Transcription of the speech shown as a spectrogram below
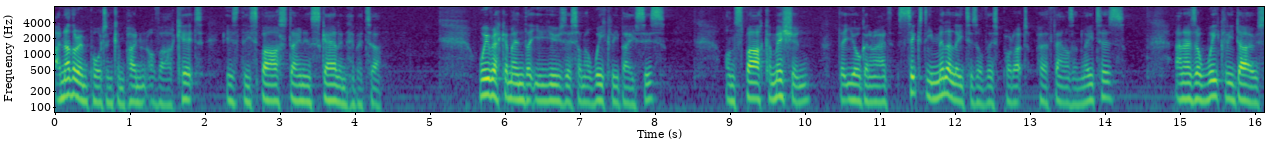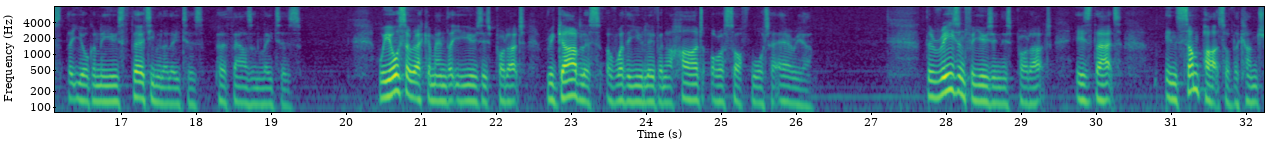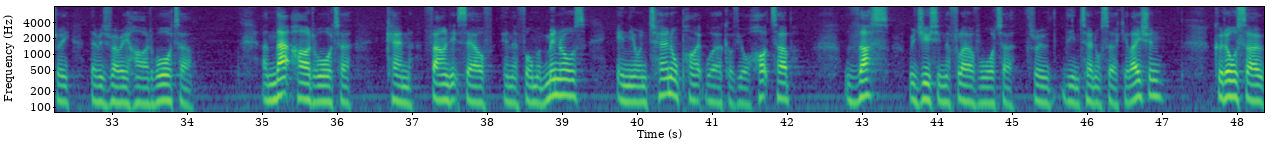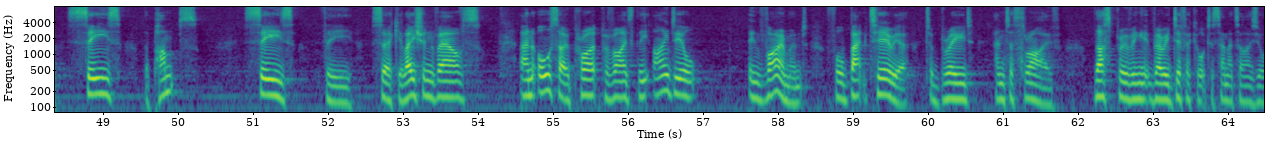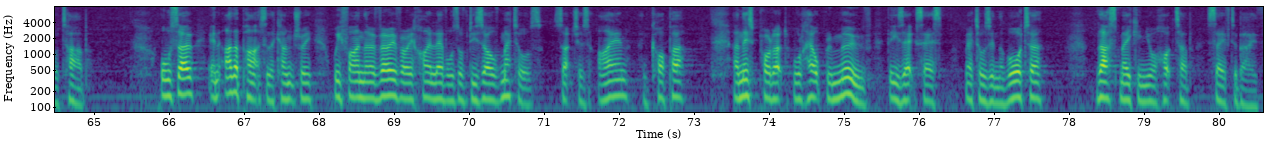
Another important component of our kit is the SPA Stain and Scale inhibitor. We recommend that you use this on a weekly basis. On SPA commission, that you're going to add 60 millilitres of this product per 1,000 litres, and as a weekly dose that you're going to use 30 millilitres per 1,000 litres. We also recommend that you use this product regardless of whether you live in a hard or a soft water area. The reason for using this product is that in some parts of the country there is very hard water. And that hard water can find itself in the form of minerals in your internal pipework of your hot tub, thus reducing the flow of water through the internal circulation, could also seize the pumps, seize the circulation valves, and also pro provides the ideal environment for bacteria to breed and to thrive, thus proving it very difficult to sanitise your tub. Also, in other parts of the country, we find there are very, very high levels of dissolved metals, such as iron and copper, and this product will help remove these excess metals in the water, thus making your hot tub safe to bathe.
